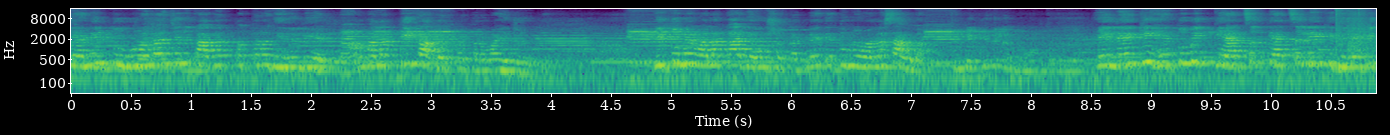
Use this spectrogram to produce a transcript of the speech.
त्यांनी तुम्हाला जी कागदपत्र दिलेली आहेत ना मला ती कागदपत्र पाहिजे होती. ती तुम्ही मला का देऊ शकत नाही ते तुम्ही मला सांगा. लेखी दिलं ना हे लेखी हे तुम्ही त्याचं त्याचं लेखी दिले की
